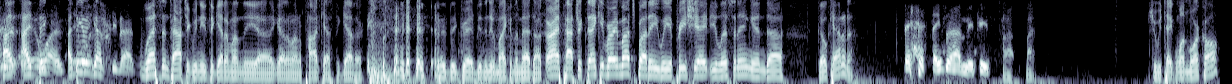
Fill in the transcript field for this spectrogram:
I, I think was. I think It we was got pretty bad. Wes and Patrick. We need to get him on the uh, get him on a podcast together. It'd be great. It'd be the new Mike and the Mad Dog. All right, Patrick. Thank you very much, buddy. We appreciate you listening and uh, go Canada. Thanks for having me. Peace. All right, bye. Should we take one more call?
